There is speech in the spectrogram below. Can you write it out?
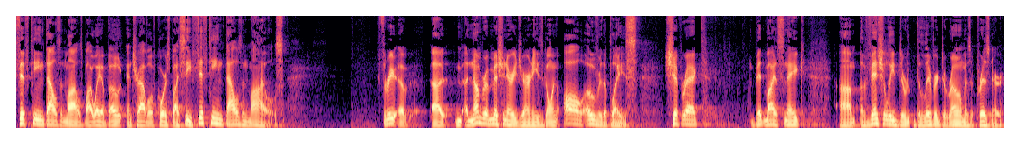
15,000 miles by way of boat and travel, of course, by sea? 15,000 miles. Three, uh, uh, a number of missionary journeys going all over the place, shipwrecked, bitten by a snake, um, eventually de- delivered to Rome as a prisoner.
